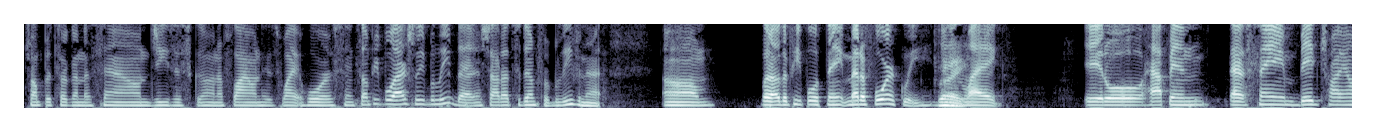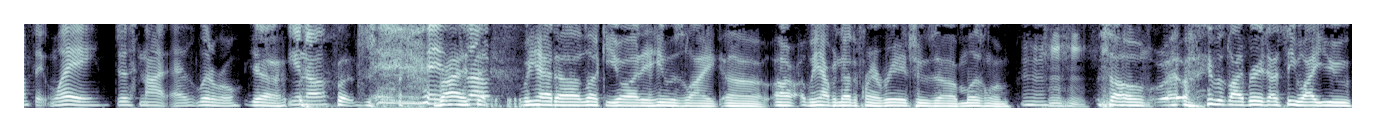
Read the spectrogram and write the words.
trumpets are gonna sound, Jesus gonna fly on his white horse, and some people actually believe that. And shout out to them for believing that. Um, but other people think metaphorically, Right. and like it'll happen that same big triumphant way, just not as literal. Yeah, You know? Just- Brian So- said we had uh, Lucky on it. He was like, uh, uh, we have another friend, Ridge, who's a Muslim. Mm-hmm. so he was like, Ridge, I see why you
